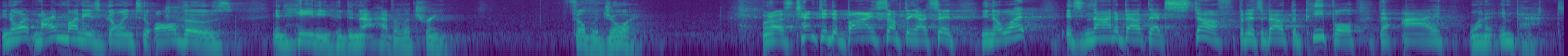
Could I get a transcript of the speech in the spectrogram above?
you know what? My money is going to all those in Haiti who do not have a latrine, filled with joy. When I was tempted to buy something, I said, you know what? It's not about that stuff, but it's about the people that I want to impact.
